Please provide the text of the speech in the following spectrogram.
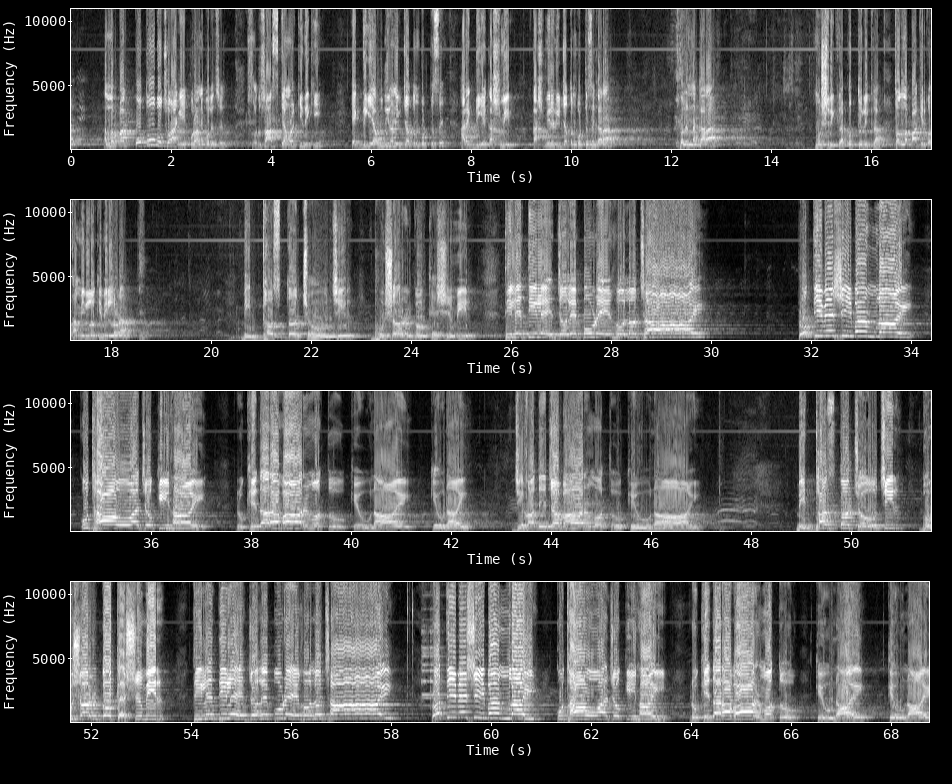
আল্লাহ পাক কত বছর আগে কোরআনে বলেছেন, অথচ আজকে আমরা কি দেখি? একদিকে ইয়াহুদিরা নির্যাতন করতেছে আর একদিকে কাশ্মীর। কাশ্মীরে নির্যাতন করতেছে কারা? বলেন না কারা? মুশরিকরা, পত্তলিকরা। তো আল্লাহ পাকের কথা মিলল কি মিলল না? বিধ্বস্ত চৌচির, ভূস্বর্গ কাশ্মীর। তিলে তিলে জলে পড়ে হলো ছাই প্রতিবেশী বাংলায় কোথাও আজ কি হয়? রুখে দাঁড়াবার মতো কেউ নাই কেউ নাই। জিহাদে যাবার মতো কেউ নাই। বিধ্বস্ত চৌচির, ভূস্বর্গ কাশ্মীর তিলে তিলে জলে পুড়ে হলো ছাই। প্রতিবেশী বাংলায় কোথাও আজ কি হয় রুখে দাঁড়াবার মতো কেউ নাই কেউ নাই।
